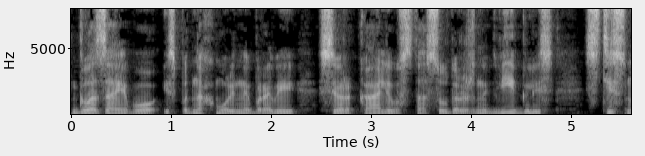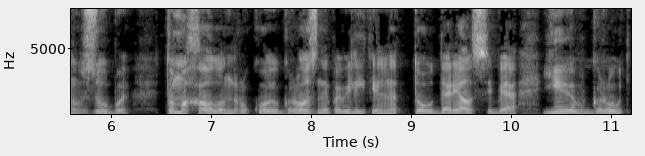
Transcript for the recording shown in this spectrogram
Глаза его из-под нахмуренных бровей сверкали, уста судорожно двигались, стиснув зубы. То махал он рукою грозно и повелительно, то ударял себя ею в грудь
